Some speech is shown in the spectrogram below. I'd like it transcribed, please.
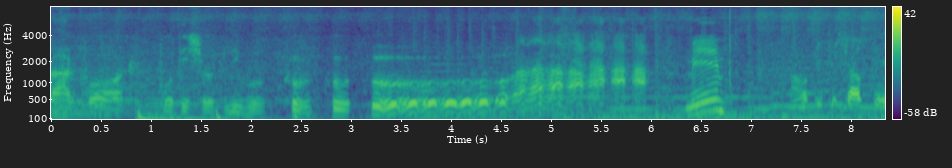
তারপর প্রতিশোধ নিব। মেম আমাকে একটু চাপ দে।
